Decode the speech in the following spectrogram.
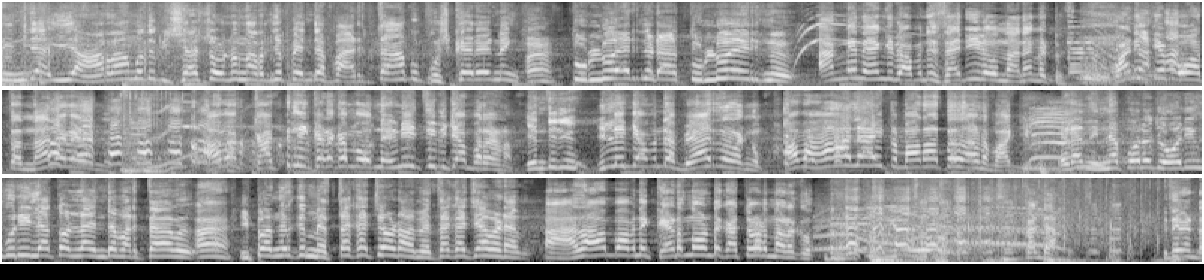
നിന്റെ ഈ ആറാമത് വിശേഷം ഉണ്ടെന്ന് അറിഞ്ഞപ്പോ എന്റെ ഭർത്താവ് പുഷ്കരനെ. തുള്ളുവായിരുന്നടാ തുള്ളുവായിരുന്നു. അങ്ങനെയെങ്കിലും അവന്റെ ശരീരം ഒന്ന് അനങ്ങട്ട്. പണിക്ക് പോവാത്ത നനകഴങ്ങ് അവൻ കട്ടിലിൽ കിടക്കുമ്പോ ഒന്ന് എണീച്ചിരിക്കാൻ പറയണം. എന്തിന്? ഇല്ലെങ്കിൽ അവന്റെ വേരിറങ്ങും അവ ആലായിട്ട് മാറാത്തതാണ് ഭാഗ്യം. എടാ നിന്നെ പോലെ ജോലിയും കൂലി ഇല്ലാത്തുള്ള എന്റെ ഭർത്താവ്. ഇപ്പൊ അങ്ങനെ മെത്ത കച്ചവടാ മെത്ത കച്ചവടം. അതാവുമ്പോ അവന് കിടന്നുകൊണ്ട് കച്ചവടം നടക്കും. കണ്ട. ഇത് കണ്ട.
